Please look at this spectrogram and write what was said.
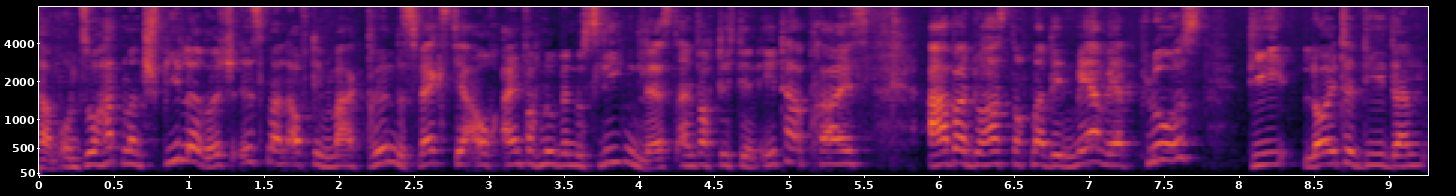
haben. Und so hat man spielerisch, ist man auf dem Markt drin. Das wächst ja auch einfach nur, wenn du es liegen lässt, einfach durch den Ether-Preis. Aber du hast nochmal den Mehrwert plus die Leute, die dann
